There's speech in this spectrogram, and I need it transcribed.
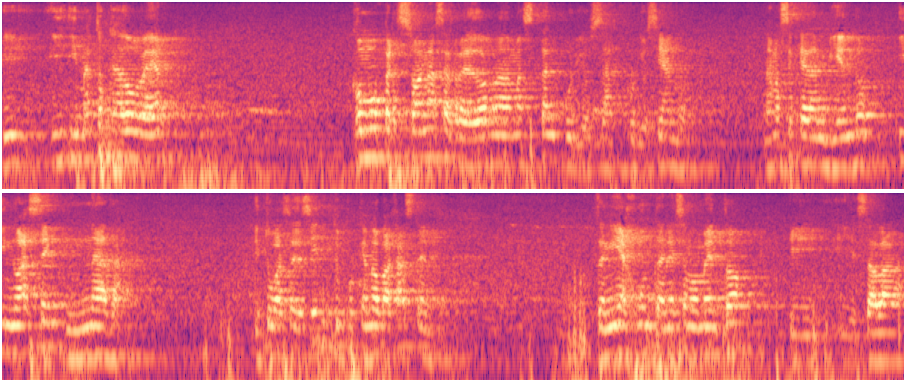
y, me ha tocado ver cómo personas alrededor nada más están curiosa, curioseando, nada más se quedan viendo y no hacen nada. Y tú vas a decir, ¿tú por qué no bajaste? Tenía junta en ese momento y, y estaba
